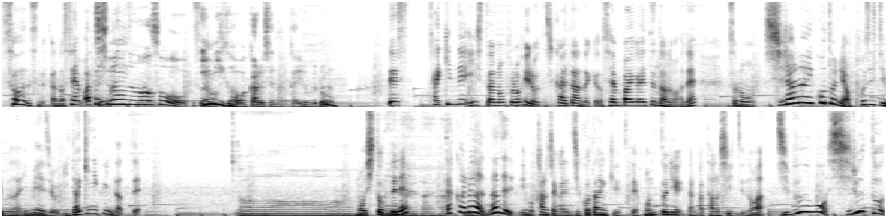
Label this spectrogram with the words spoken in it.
そうですね。あのせん私自の分のそう意味がわかるしなんかいろいろ。うん。で最近ねインスタのプロフィール私変えたんだけど先輩が言ってたのはね、その知らないことにはポジティブなイメージを抱きにくいんだって。あー。もう人ってね。はいはいはいはい。だから、うんなぜ今かなちゃんがね自己探求って本当になんか楽しいっていうのは自分を知ると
